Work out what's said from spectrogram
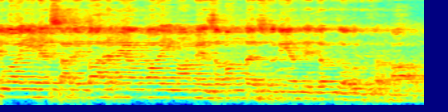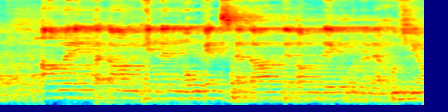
دعائی ہے سارے باہر میں آقا امام زمان دا سنیت جل ظہور فرما۔ آمین، انتقام گھنن ممکن سیدات دے غم دے کھولنے خوشیاں۔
